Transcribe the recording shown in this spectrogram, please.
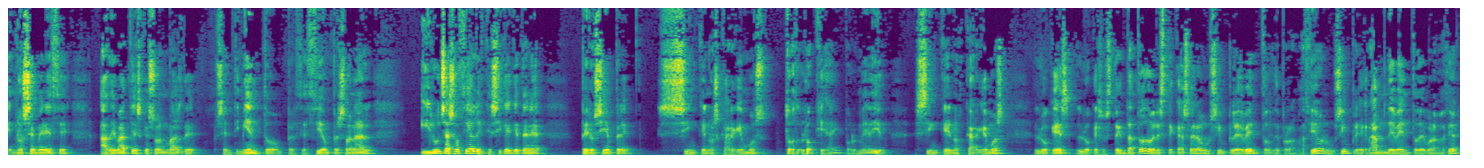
que no se merece a debates que son más de sentimiento, percepción personal y luchas sociales que sí que hay que tener, pero siempre sin que nos carguemos todo lo que hay por medio sin que nos carguemos lo que es lo que sustenta todo. En este caso era un simple evento de programación, un simple gran evento de programación.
